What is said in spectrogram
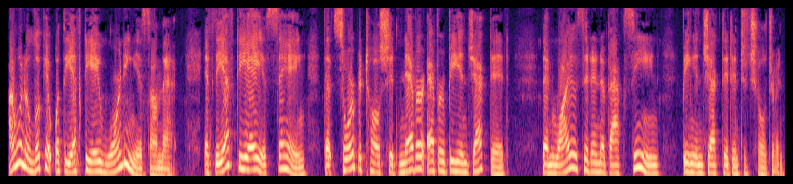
I want to look at what the FDA warning is on that. If the FDA is saying that sorbitol should never ever be injected, then why is it in a vaccine being injected into children?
